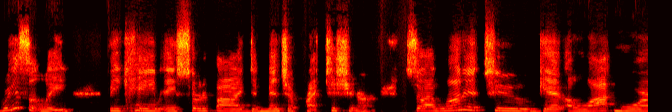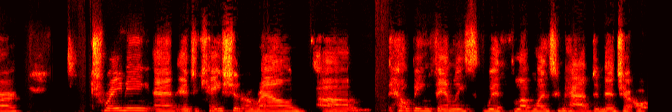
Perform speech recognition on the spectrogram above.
recently became a certified dementia practitioner. So I wanted to get a lot more training and education around um, helping families with loved ones who have dementia or,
